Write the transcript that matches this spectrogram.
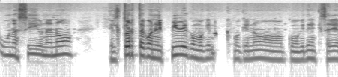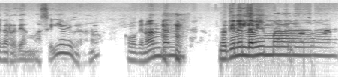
una sí, una no el torta con el pibe como que, como que no, como que tienen que salir a carretear más seguido, ¿no? Como que no andan, no tienen la misma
